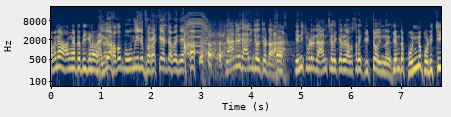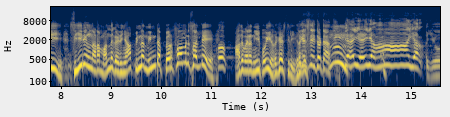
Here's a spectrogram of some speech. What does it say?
അവനെ അങ്ങനെ അയ്യോ അവൻ ഭൂമിയിൽ പിറക്കേണ്ടവനെ. ഞാനൊരു കാര്യം ചോദിച്ചോട്ടാ. എനിക്കിവിടെ ഡാൻസ് കളിക്കാൻ ഒരു അവസരം കിട്ടോ ഇന്ന്? എന്റെ പൊന്നു പൊടിച്ചി സീരിയൽ നടൻ വന്നു കഴിഞ്ഞാ പിന്നെ നിന്റെ പെർഫോമൻസ് അല്ലേ? അതുവരെ നീ പോയി റിഹേഴ്സൽ ചെയ്തോട്ടാ. അയ്യോ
